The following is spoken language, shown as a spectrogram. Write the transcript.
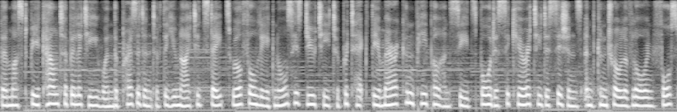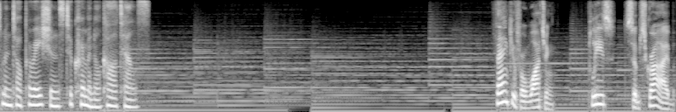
There must be accountability when the President of the United States willfully ignores his duty to protect the American people and cedes border security decisions and control of law enforcement operations to criminal cartels. Thank you for watching. Please subscribe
